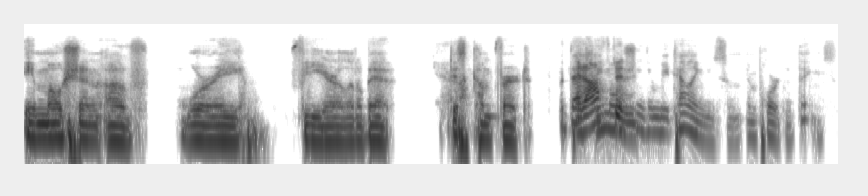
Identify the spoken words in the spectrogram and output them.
emotion of worry, fear, a little bit, discomfort. But that And often- emotion can be telling you some important things.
